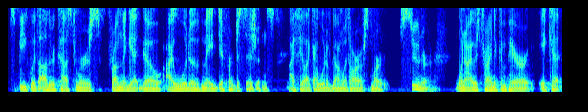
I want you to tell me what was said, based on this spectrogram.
speak with other customers from the get go, I would have made different decisions. I feel like I would have gone with RF Smart sooner. When I was trying to compare, it kept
